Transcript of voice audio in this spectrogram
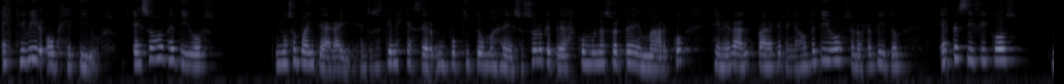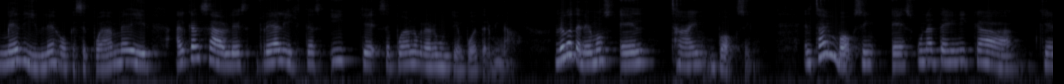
escribir objetivos. Esos objetivos no se pueden quedar ahí. Entonces tienes que hacer un poquito más de eso. Eso lo que te das como una suerte de marco general para que tengas objetivos, se los repito, específicos, medibles o que se puedan medir, alcanzables, realistas y que se puedan lograr en un tiempo determinado. Luego tenemos el time boxing. El time boxing es una técnica que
